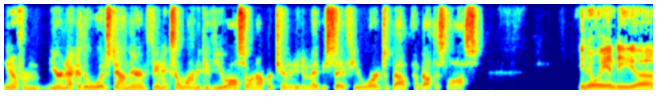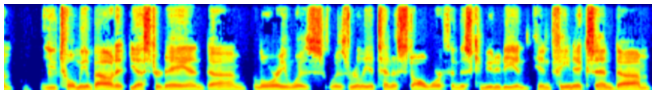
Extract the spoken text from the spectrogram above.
you know, from your neck of the woods down there in Phoenix, I wanted to give you also an opportunity to maybe say a few words about about this loss. You know, Andy, um, you told me about it yesterday, and um, Lori was was really a tennis stalwart in this community in in Phoenix, and um,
